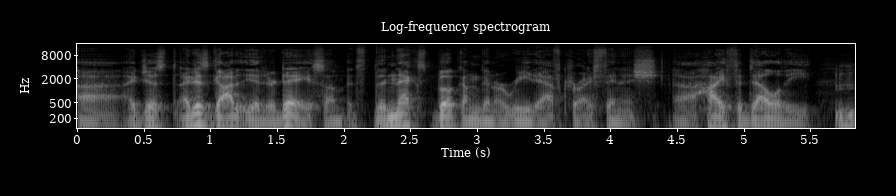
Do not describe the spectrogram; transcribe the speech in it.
uh, I just I just got it the other day. So I'm, it's the next book I'm going to read after I finish. Uh, High Fidelity Mm-hmm.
